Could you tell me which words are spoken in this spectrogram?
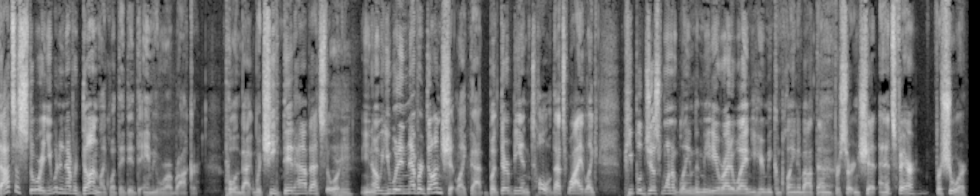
that's a story you would have never done like what they did to Amy Robach, pulling back, which she did have that story. Mm-hmm. You know, you would have never done shit like that, but they're being told. That's why, like, people just want to blame the media right away, and you hear me complain about them for certain shit, and it's fair for sure.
